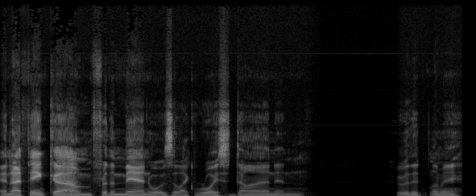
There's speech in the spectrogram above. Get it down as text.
And I think Yeah. um, for the men, what was it like Royce Dunn and who are the let me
